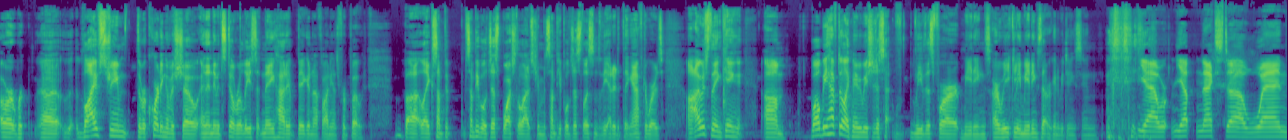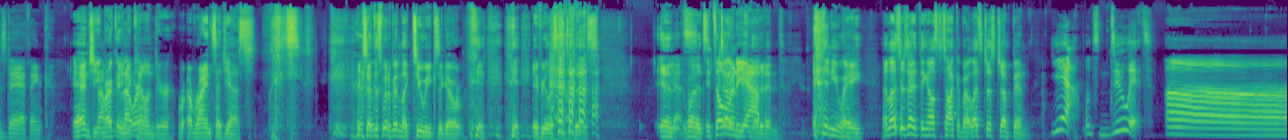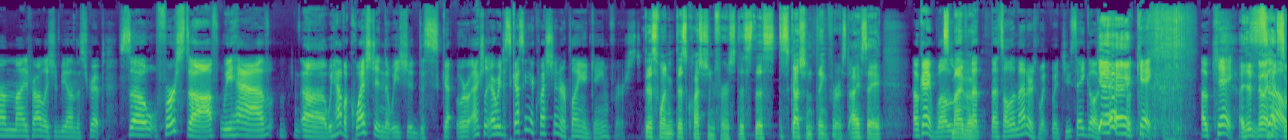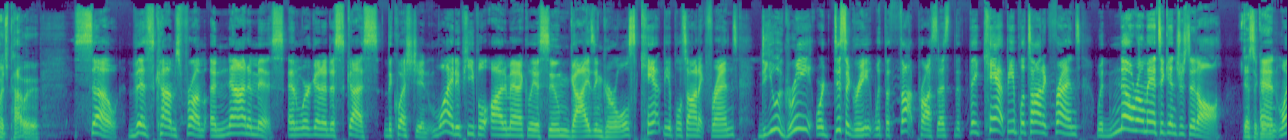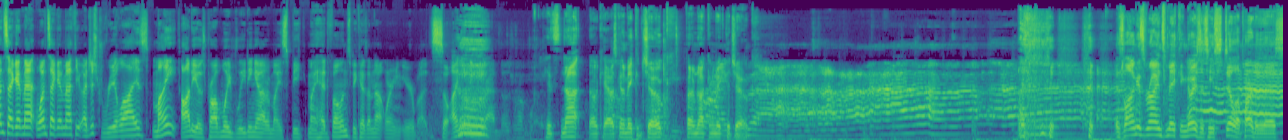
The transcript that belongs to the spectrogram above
or uh, live stream the recording of a show, and then they would still release it, and they had a big enough audience for both. But like some pe- some people just watch the live stream, and some people just listen to the edited thing afterwards. I was thinking, um, well, we have to like maybe we should just ha- leave this for our meetings, our weekly meetings that we're going to be doing soon. yeah. We're, yep. Next uh, Wednesday, I think. Angie, That- mark it in does that your work? calendar. R- uh, Ryan said yes. Except this would have been like two weeks ago if you're listening to this. And Yes. when it's it's already being edited. happened. Anyway, unless there's anything else to talk about, let's just jump in. Yeah, let's do it. Um, I probably should be on the script. So first off, we have uh we have a question that we should discuss. Or actually, are we discussing a question or playing a game first? This one, this question first, this this discussion thing first. I say, Okay, well that, that's all that matters. What what you say goes. Yay! Okay. Okay. I didn't know I had so much power. So, this comes from Anonymous, and we're going to discuss the question why do people automatically assume guys and girls can't be platonic friends? Do you agree or disagree with the thought process that they can't be platonic friends with no romantic interest at all? Disagree. And one second, Matt. One second, Matthew. I just realized my audio is probably bleeding out of my speak my headphones because I'm not wearing earbuds. So I need to grab those real quick. it's not okay. I was gonna make a joke, but I'm not gonna make the joke. As long as Ryan's making noises, he's still a part of this.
